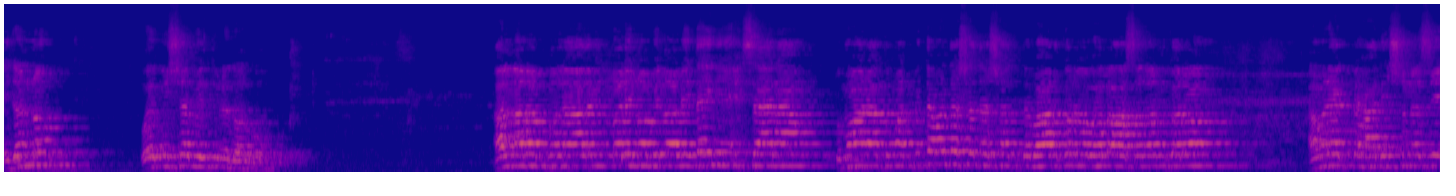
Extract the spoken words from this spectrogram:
এই জন্য ওই বিষয় আমি তুলে ধরবো। আল্লাহ রাব্বুল আলামিন বলেন ওয়াবিল ওয়ালিদাইনি ইহসানা তোমরা তোমার পিতামাতার সাথে সৎ ব্যবহার করো ভালো আচরণ করো। আমরা একটা হাদিস শুনেছি,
